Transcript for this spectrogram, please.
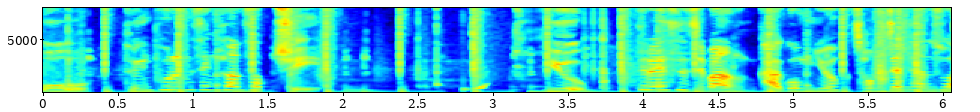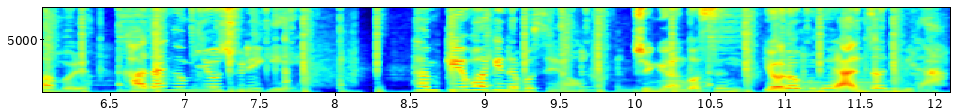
5. 등푸른 생선 섭취 6. 트랜스 지방, 가공육, 정제 탄수화물, 가당 음료 줄이기 함께 확인해 보세요. 중요한 것은 여러분의 안전입니다.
